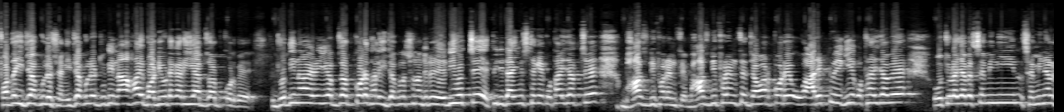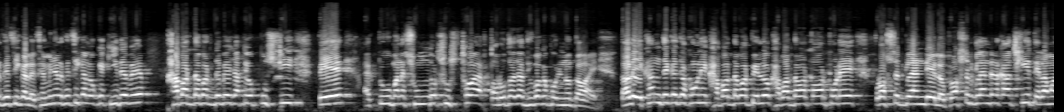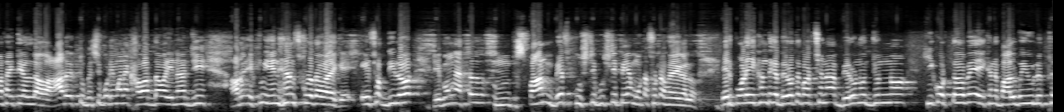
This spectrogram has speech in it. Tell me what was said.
ফর দ্য ইজাকুলেশন ইজাকুলেট যদি না হয় বডি ওটাকে রিঅ্যাবজর্ব করবে। যদি না রিঅ্যাবজর্ব করে, তাহলে ইজাকুলেশন যেটা রেডি হচ্ছে এপিডিডাইমিস থেকে কোথায় যাচ্ছে? ভাস ডিফারেন্সে ভাস ডিফারেন্সে যাওয়ার পরে ও আরেকটু এগিয়ে কোথায় যাবে? ও চলে যাবে সেমিনিল সেমিনাল ভেসিকালে সেমিনাল ভেসিকাল ওকে কী দেবে? খাবার দাবার দেবে যাতে ও পুষ্টি পেয়ে একটু মানে সুন্দর, সুস্থ আর তরতাজা যুবকে পরিণত হয়। তাহলে এখান থেকে যখন এই খাবার দাবার পেল, খাবার দাবার পাওয়ার পরে প্রস্টেট গ্ল্যান্ডে এলো। প্রস্টেট গ্ল্যান্ডের কাজ কি? তেলা মাথায় তেল দেওয়া। আরও একটু বেশি পরিমাণে খাবার দেওয়া এনার্জি আরও একটু এনহ্যান্স করে দেওয়া একে। এসব দিল এবং একটা স্পান বেশ পুষ্টি পুষ্টি পেয়ে মোটা সোটা হয়ে গেল। এরপরে এখান থেকে বেরোতে পারছে না। বেরোনোর জন্য কি করতে হবে, এখানে বাল্ব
